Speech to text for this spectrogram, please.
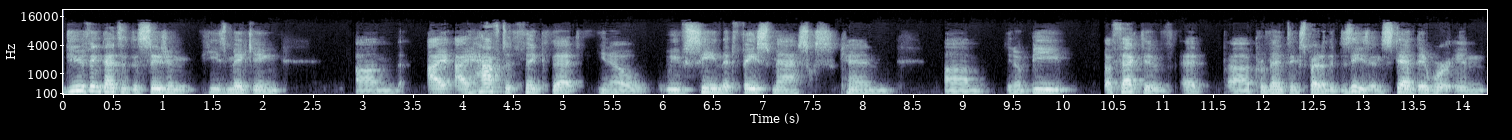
do you think that's a decision he's making? Um, I, I, have to think that you know we've seen that face masks can um, you know be effective at uh, preventing spread of the disease. Instead, they were in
